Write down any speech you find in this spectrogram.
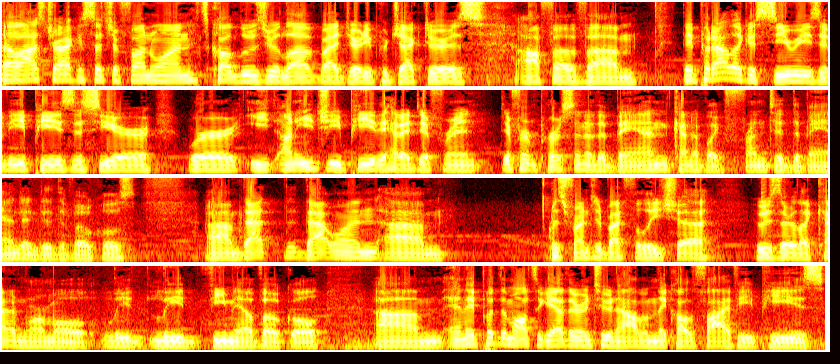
That last track is such a fun one. It's called "Lose Your Love" by Dirty Projectors. Off of, um, they put out like a series of EPs this year, where e- on each EP they had a different different person of the band, kind of like fronted the band and did the vocals. Um, that that one um, was fronted by Felicia, who is their like kind of normal lead lead female vocal, um, and they put them all together into an album they called Five EPs.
